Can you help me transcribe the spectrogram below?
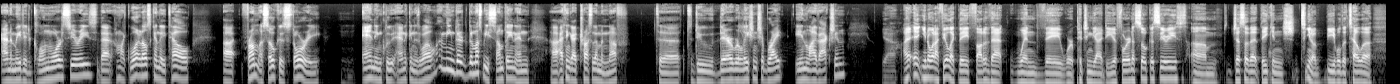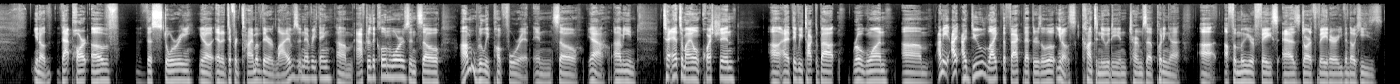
animated Clone Wars series that I'm like, what else can they tell uh, from Ahsoka's story and include Anakin as well? I mean, there there must be something, and uh, I think I trust them enough to to do their relationship right in live action. Yeah, I you know what I feel like they thought of that when they were pitching the idea for an Ahsoka series, um, just so that they can sh- you know be able to tell a you know that part of the story you know at a different time of their lives and everything um, after the Clone Wars, and so I'm really pumped for it, and so yeah, I mean to answer my own question, uh, I think we talked about Rogue One. Um, I mean, I, I do like the fact that there's a little, you know, continuity in terms of putting a uh, a familiar face as Darth Vader, even though he's,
